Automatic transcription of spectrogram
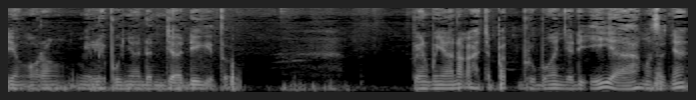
yang orang milih punya dan jadi gitu pengen punya anak ah cepat berhubungan. Jadi iya maksudnya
